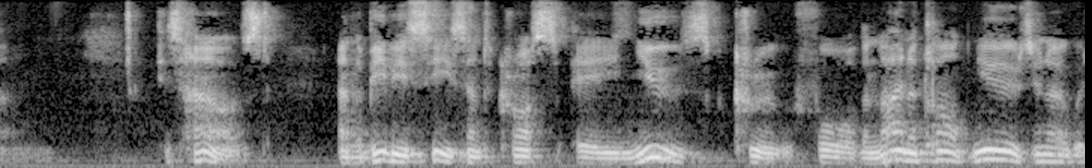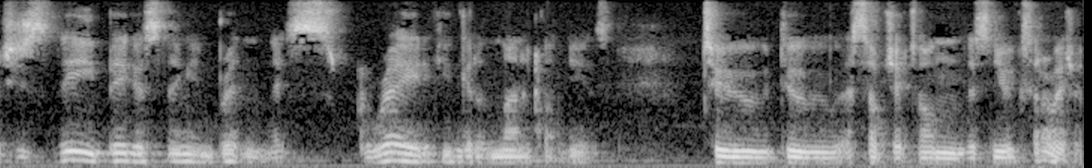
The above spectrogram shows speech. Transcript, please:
um, is housed. And the BBC sent across a news crew for the nine o'clock news, you know, which is the biggest thing in Britain. It's great if you can get at the nine o'clock news to do a subject on this new accelerator.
